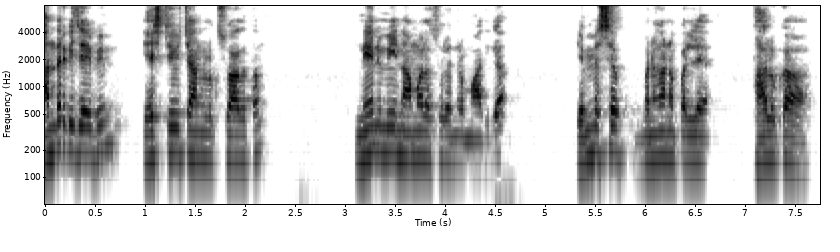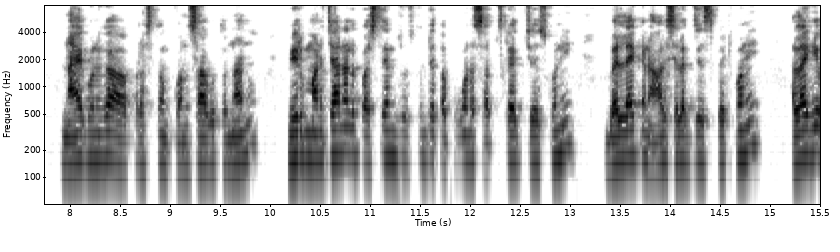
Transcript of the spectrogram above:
అందరికీ జై భీమ్. ఎస్టీవీ ఛానల్కు స్వాగతం. నేను మీ నామాల సురేంద్ర మాదిగ. ఎంఎస్ఎఫ్ బనగానపల్లె తాలూకా నాయకునిగా ప్రస్తుతం కొనసాగుతున్నాను. మీరు మన ఛానల్ ఫస్ట్ టైం చూస్తుంటే తప్పకుండా సబ్స్క్రైబ్ చేసుకొని బెల్ ఐకన్ ఆల్ సెలెక్ట్ చేసి పెట్టుకొని అలాగే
